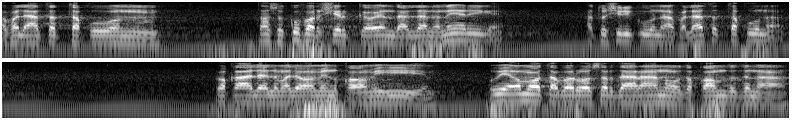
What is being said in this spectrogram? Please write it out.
افلا تتقون تاسو کفر شرک کوئ اند الله نه نه یریږي اتو شرکونا فلا تتقون وقال الملو من قومه وی معتبر و سردارانو د قوم ددنه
